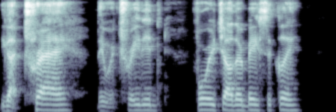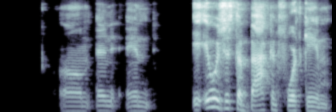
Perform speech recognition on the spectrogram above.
you got Trae. They were traded for each other basically. Um, and and it, it was just a back and forth game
